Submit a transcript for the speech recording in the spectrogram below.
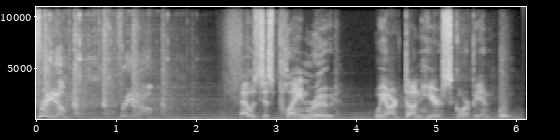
Freedom! Freedom! That was just plain rude. We aren't done here, Scorpion.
